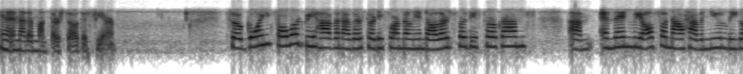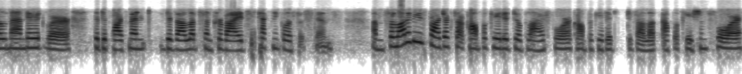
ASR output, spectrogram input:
in another month or so this year. So going forward, we have another $34 million for these programs. Um, and then we also now have a new legal mandate where the department develops and provides technical assistance. Um, so a lot of these projects are complicated to apply for, complicated to develop applications for.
